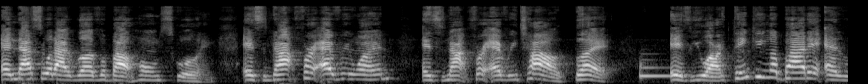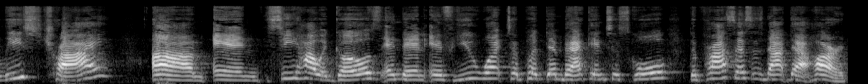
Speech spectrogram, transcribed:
And that's what I love about homeschooling. It's not for everyone. It's not for every child, but if you are thinking about it, at least try um, and see how it goes. And then if you want to put them back into school, the process is not that hard.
